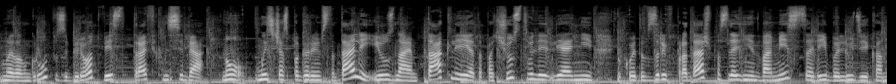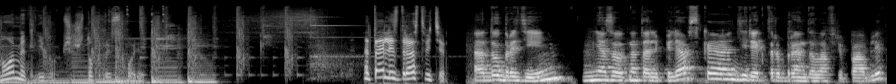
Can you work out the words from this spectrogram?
Melon Group заберет весь трафик на себя. Но мы сейчас поговорим с Натальей и узнаем, так ли это, почувствовали ли они какой-то взрыв продаж в последние два месяца, либо люди экономят, либо вообще что происходит. Наталья, здравствуйте. А, добрый день. Меня зовут Наталья Пилявская, директор бренда Love Republic.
